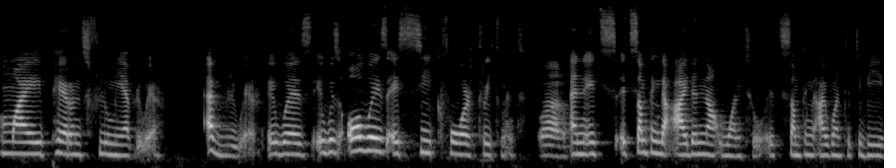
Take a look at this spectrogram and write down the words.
my parents flew me everywhere everywhere it was it was always a seek for treatment Wow. and it's it's something that i did not want to it's something that i wanted to be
